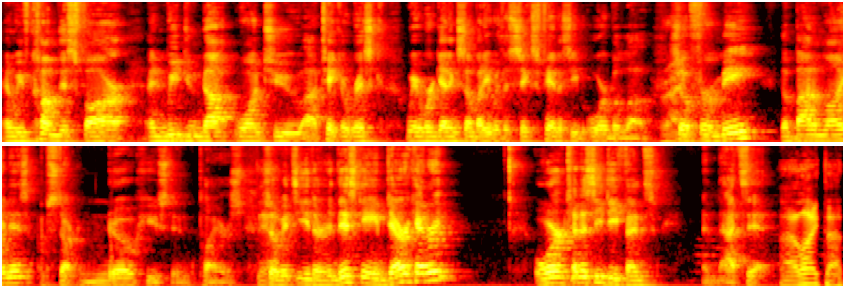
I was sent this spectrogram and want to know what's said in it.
and we've come this far, and we do not want to uh, take a risk where we're getting somebody with a six fantasy or below. So for me, the bottom line is I'm starting no Houston players. So it's either in this game Derrick Henry or Tennessee defense, and that's it. I like that.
